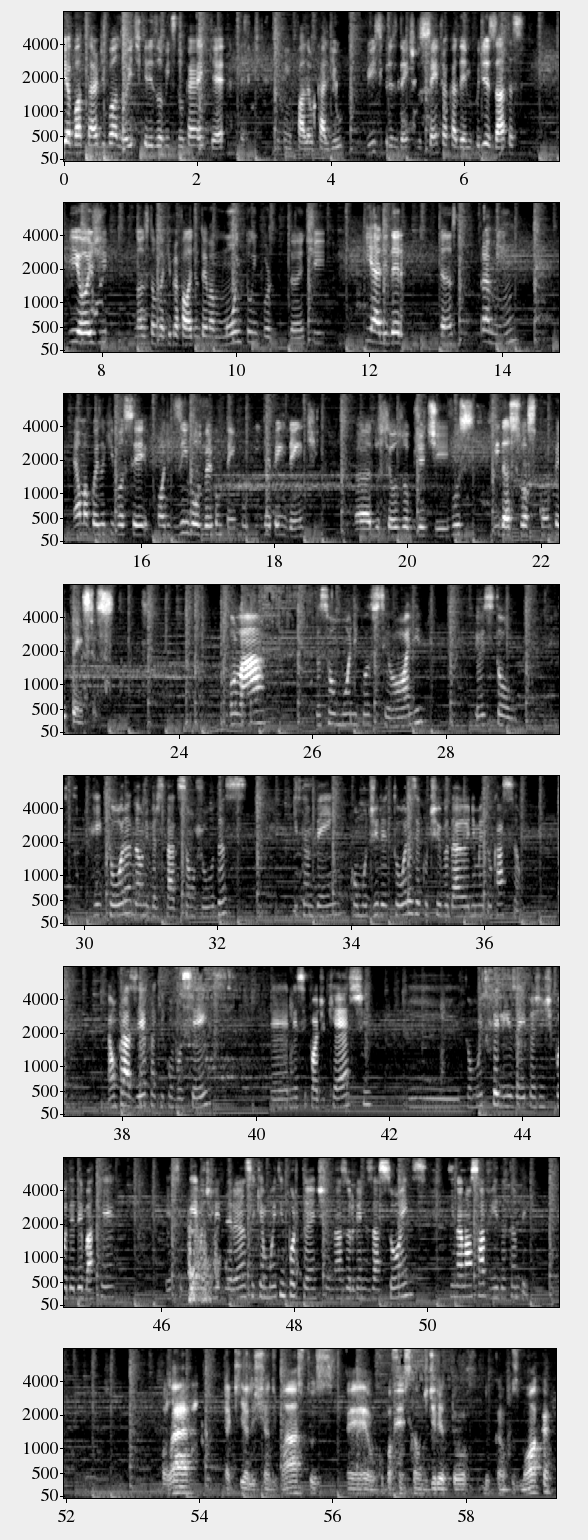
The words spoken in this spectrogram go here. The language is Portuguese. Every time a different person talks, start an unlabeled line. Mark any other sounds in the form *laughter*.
Dia, boa tarde, boa noite, queridos ouvintes do CAICast. Quem fala é o Calil, vice-presidente do Centro Acadêmico de Exatas. E hoje nós estamos aqui para falar de um tema muito importante, que é a liderança. Para mim, é uma coisa que você pode desenvolver com o tempo, independente uh, dos seus objetivos e das suas competências.
Olá, eu sou Mônica Orcioli, eu estou reitora da Universidade São Judas e também como diretora executiva da Anima Educação. É um prazer estar aqui com vocês é, nesse podcast e estou muito feliz aí para a gente poder debater esse tema de liderança que é muito importante nas organizações e na nossa vida também.
Olá, aqui é Alexandre Bastos, é, ocupo a função de diretor do campus Moca.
